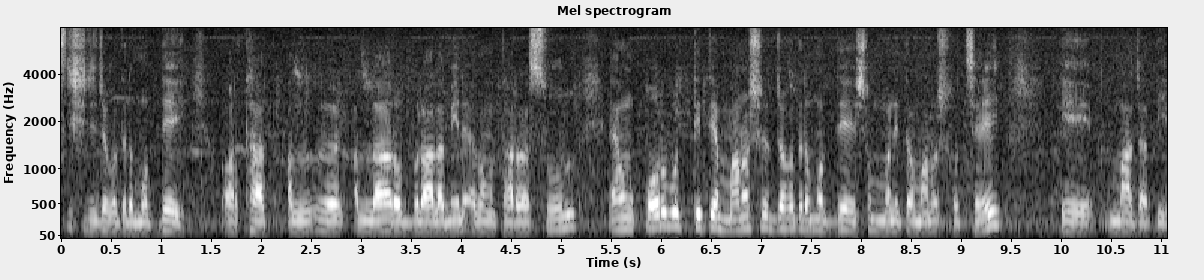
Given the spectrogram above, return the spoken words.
সৃষ্টি জগতের মধ্যে অর্থাৎ আল্লাহ রব্বুল আলমিন এবং তার রাসুল এবং পরবর্তীতে মানুষের জগতের মধ্যে সম্মানিত মানুষ হচ্ছে এ মা জাতি,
